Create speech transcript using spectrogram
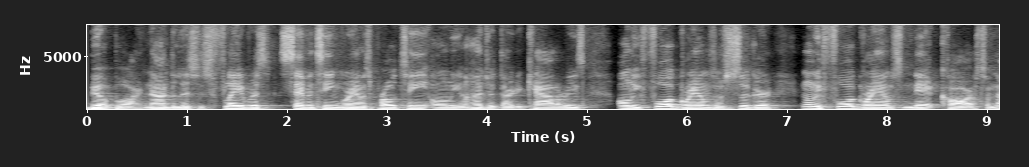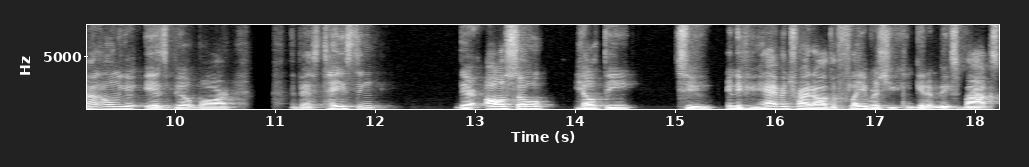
Built Bar, nine delicious flavors, 17 grams protein, only 130 calories, only four grams of sugar, and only four grams net carbs. So not only is Built Bar the best tasting, they're also healthy too. And if you haven't tried all the flavors, you can get a mixed box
